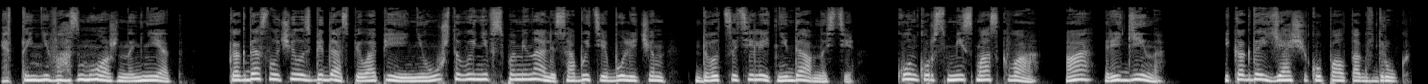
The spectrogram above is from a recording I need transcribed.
это невозможно, нет. Когда случилась беда с Пелопеей, неужто вы не вспоминали события более чем двадцатилетней давности? Конкурс «Мисс Москва», а, Регина? И когда ящик упал так вдруг?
